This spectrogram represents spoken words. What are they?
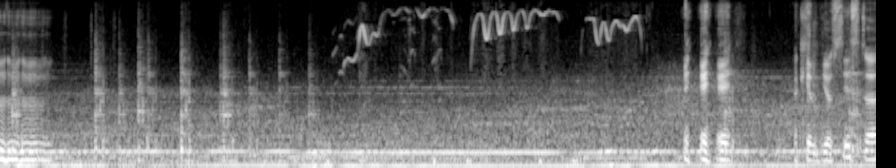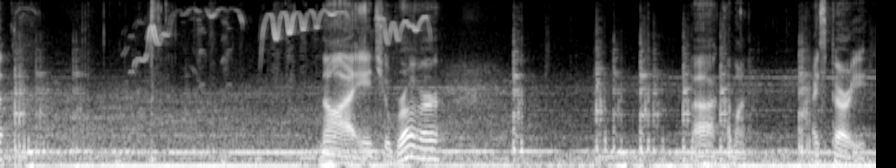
I killed your sister. No, I ate your brother. Ah, come on. I spare you.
